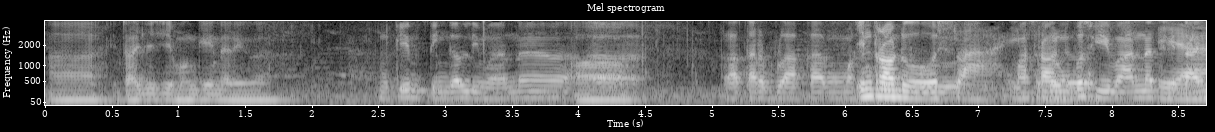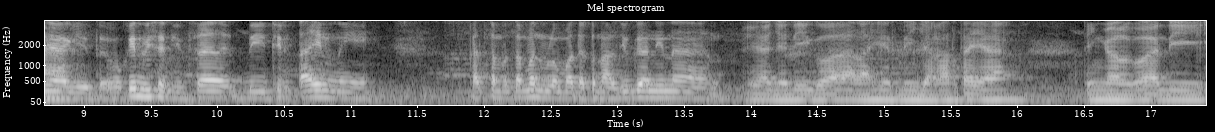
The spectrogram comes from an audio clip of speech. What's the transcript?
Eh, itu aja sih mungkin dari gua. Mungkin tinggal di mana Oh. eh, latar belakang masuk Introduce rumpus. lah, Masuk introduce. rumpus gimana ceritanya Iya. gitu. Mungkin bisa dicerita- diceritain nih. Kan teman-teman belum ada kenal juga nih Nan. Ya, jadi gua lahir di Jakarta ya. Tinggal gua di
